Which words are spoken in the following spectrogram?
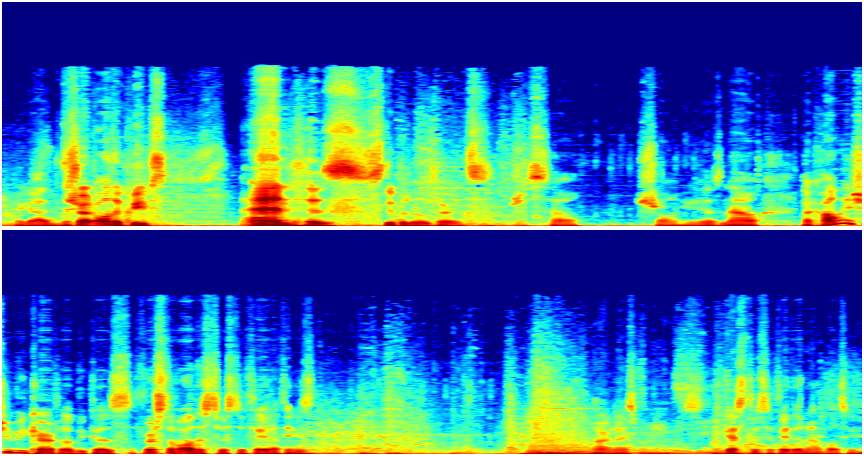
Oh my god, destroyed all the creeps and his stupid little turrets. Just how strong he is. Now, Akali should be careful because first of all this Twisted Fate I think is Alright, nice one. I guess Twisted Fate didn't have ulti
